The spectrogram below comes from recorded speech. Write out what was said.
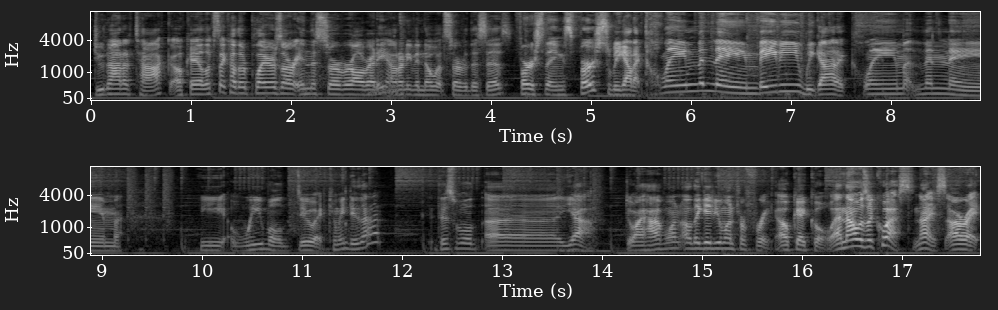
Do not attack. Okay, it looks like other players are in the server already. I don't even know what server this is. First things first, we gotta claim the name, baby. We gotta claim the name. We we will do it. Can we do that? This will, uh, yeah. Do I have one? Oh, they gave you one for free. Okay, cool. And that was a quest. Nice. All right.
